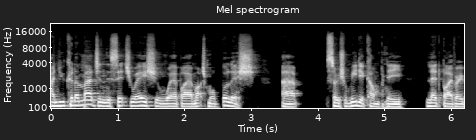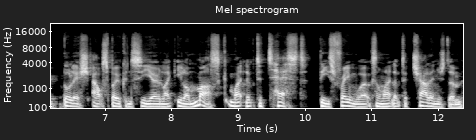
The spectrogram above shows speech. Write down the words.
And you can imagine this situation whereby a much more bullish uh, social media company, led by a very bullish, outspoken CEO like Elon Musk, might look to test these frameworks and might look to challenge them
